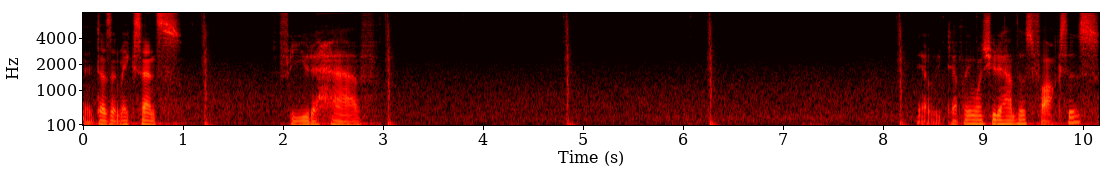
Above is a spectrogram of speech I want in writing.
It doesn't make sense for you to have. Yeah, we definitely want you to have those foxes.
